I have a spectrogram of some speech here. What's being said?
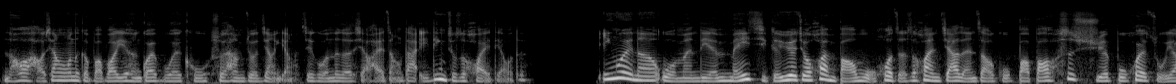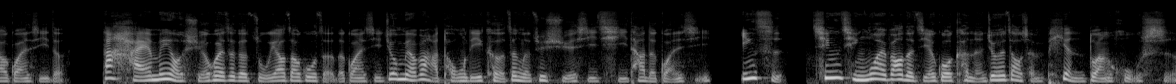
然后好像那个宝宝也很乖，不会哭，所以他们就这样养。结果那个小孩长大一定就是坏掉的，因为呢，我们连没几个月就换保姆或者是换家人照顾宝宝是学不会主要关系的，他还没有学会这个主要照顾者的关系，就没有办法同理可证的去学习其他的关系，因此。亲情外包的结果，可能就会造成片段忽视，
